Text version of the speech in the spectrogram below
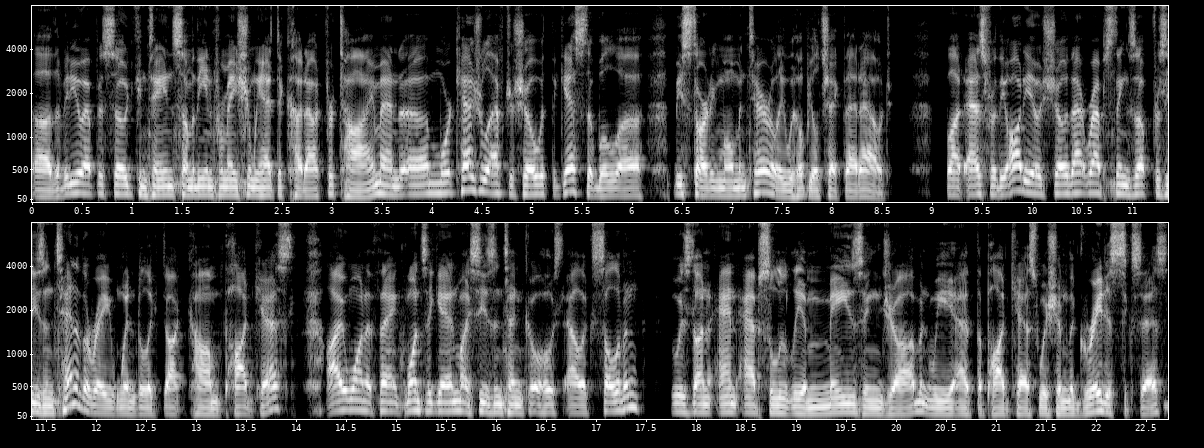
Uh, the video episode contains some of the information we had to cut out for time and a more casual after show with the guests that will uh, be starting momentarily. We hope you'll check that out. But as for the audio show, that wraps things up for season 10 of the RayWenderlich.com podcast. I want to thank once again my season 10 co host, Alex Sullivan who has done an absolutely amazing job. And we at the podcast wish him the greatest success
